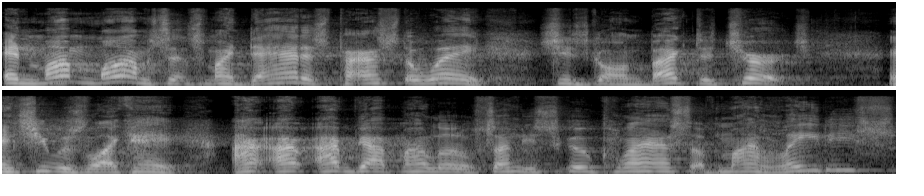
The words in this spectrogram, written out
And my mom, since my dad has passed away, she's gone back to church. And she was like, Hey, I, I've got my little Sunday school class of my ladies.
